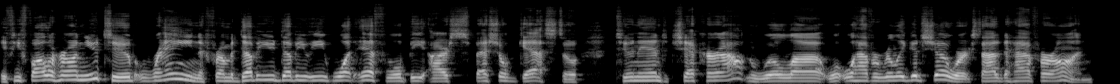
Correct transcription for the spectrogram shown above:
If you follow her on YouTube, Rain from WWE What If will be our special guest. So tune in to check her out, and we'll uh, we'll, have a really good show. We're excited to have her on.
